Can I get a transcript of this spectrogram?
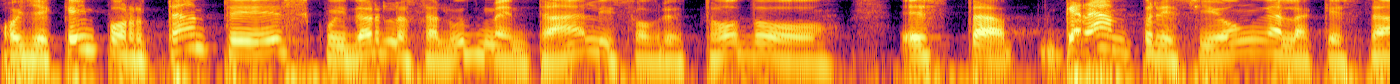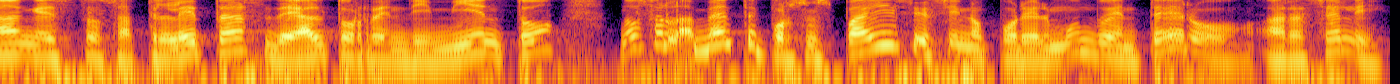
Oye, qué importante es cuidar la salud mental y sobre todo esta gran presión a la que están estos atletas de alto rendimiento, no solamente por sus países, sino por el mundo entero. Araceli.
